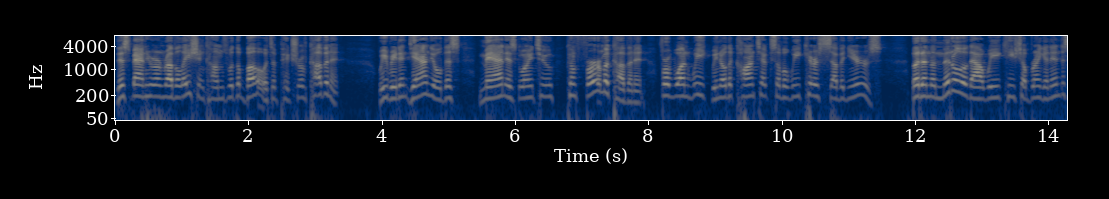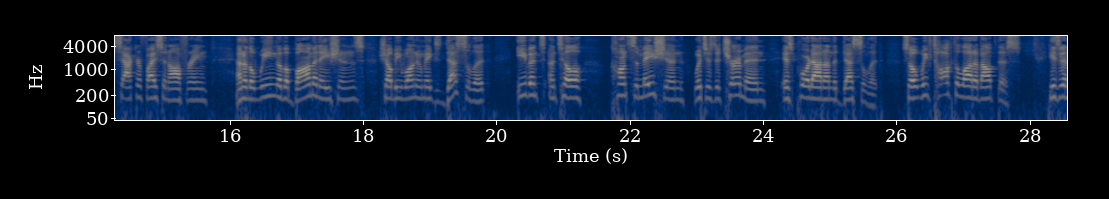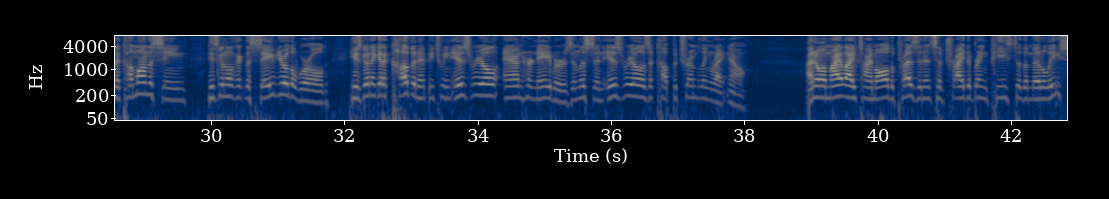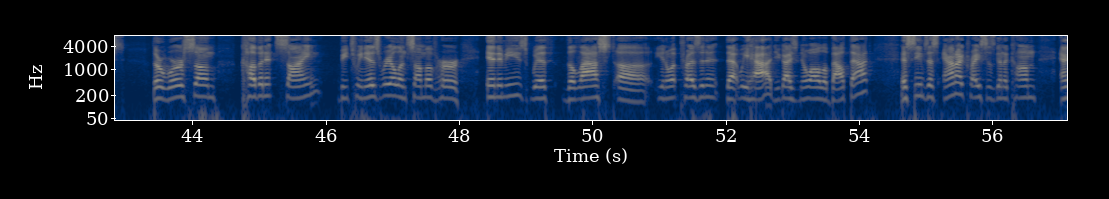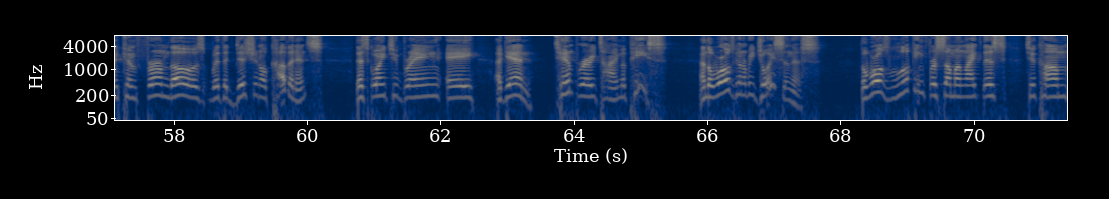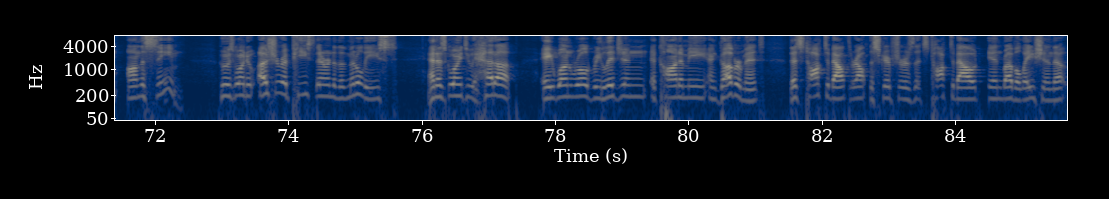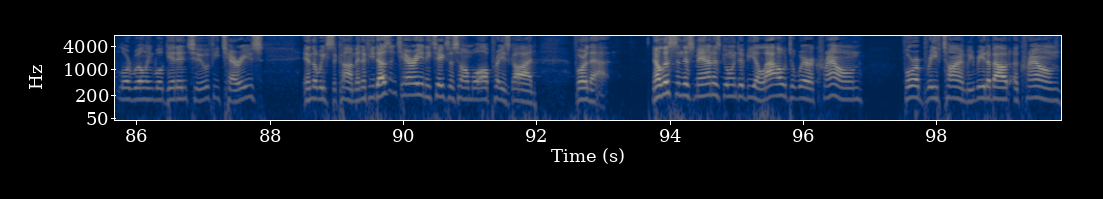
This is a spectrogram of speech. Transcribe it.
This man here in Revelation comes with a bow. It's a picture of covenant. We read in Daniel, this man is going to confirm a covenant for one week. We know the context of a week here is seven years. But in the middle of that week, he shall bring an end to sacrifice and offering, and on the wing of abominations shall be one who makes desolate, even t- until consummation, which is determined is poured out on the desolate. So we've talked a lot about this. He's going to come on the scene. He's going to look like the Savior of the world. He's going to get a covenant between Israel and her neighbors. And listen, Israel is a cup of trembling right now. I know in my lifetime, all the presidents have tried to bring peace to the Middle East. There were some covenant sign between Israel and some of her enemies with the last, uh, you know what, president that we had. You guys know all about that. It seems this Antichrist is going to come and confirm those with additional covenants that's going to bring a, again, temporary time of peace. And the world's going to rejoice in this. The world's looking for someone like this to come on the scene. who is going to usher a peace there into the Middle East and is going to head up a one world religion, economy, and government that's talked about throughout the scriptures, that's talked about in Revelation, that Lord willing we'll get into if he tarries in the weeks to come. And if he doesn't tarry and he takes us home, we'll all praise God for that. Now, listen, this man is going to be allowed to wear a crown for a brief time. We read about a crown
